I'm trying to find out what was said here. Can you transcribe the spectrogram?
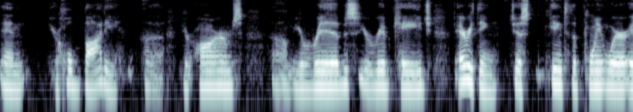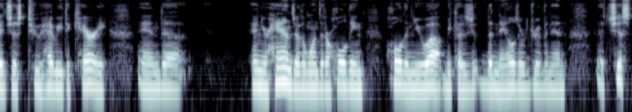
and your whole body, uh, your arms, um, your ribs, your rib cage, everything just getting to the point where it's just too heavy to carry. And, uh, and your hands are the ones that are holding holding you up because the nails are driven in. It's just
